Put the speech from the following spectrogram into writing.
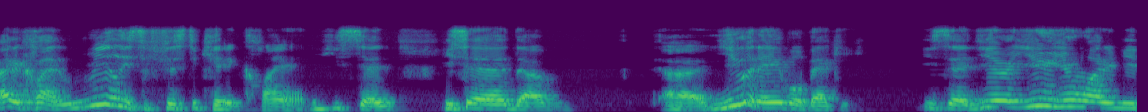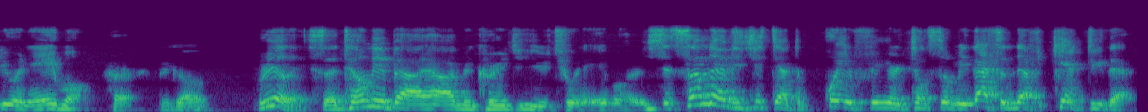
I had a client, really sophisticated client. He said he said um, uh, you enable Becky. He said you're you you're wanting me to enable her. I go really. So tell me about how I'm encouraging you to enable her. He said sometimes you just have to point your finger and tell somebody that's enough. You can't do that.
